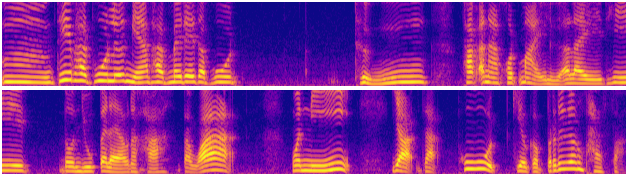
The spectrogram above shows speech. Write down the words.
อืม ที่พัดพูดเรื่องเนี้ย พัดไม่ได้จะพูดถึงพักอนาคตใหม่หรืออะไรที่โดนยุบไปแล้วนะคะ แต่ว่าวันนี้อยากจะพูดเกี่ยวกับเรื่องภาษา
